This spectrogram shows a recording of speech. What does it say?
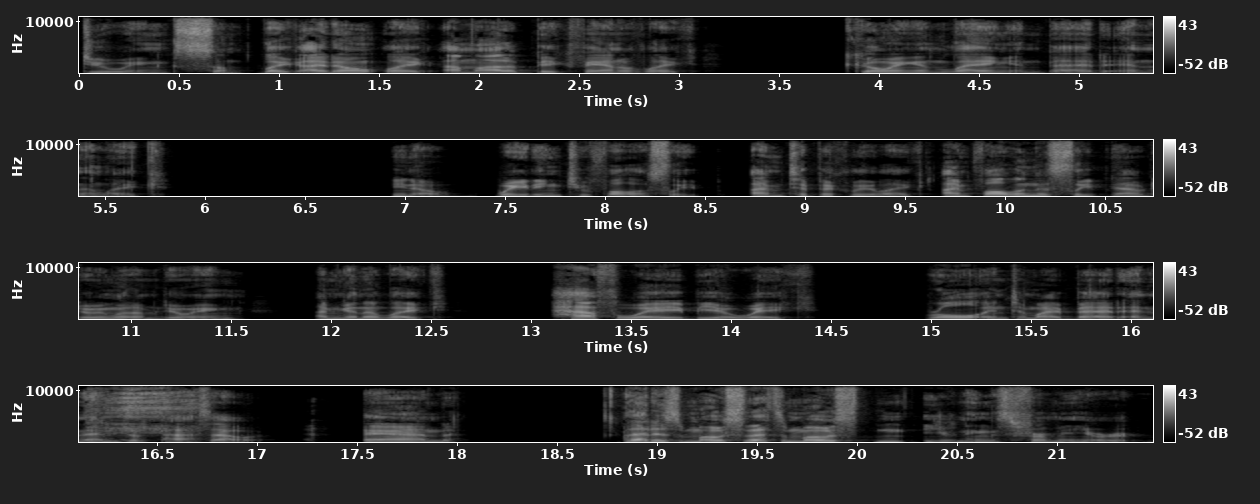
doing some like I don't like I'm not a big fan of like going and laying in bed and then like you know waiting to fall asleep. I'm typically like I'm falling asleep now doing what I'm doing. I'm going to like halfway be awake, roll into my bed and then just pass out. And that is most that's most evenings for me or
